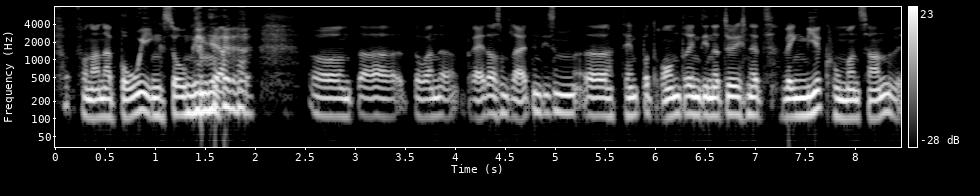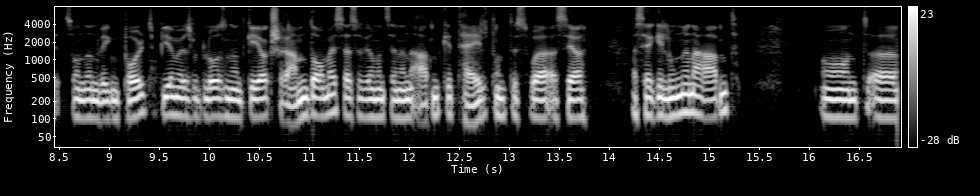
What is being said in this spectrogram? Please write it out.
von einer Boeing so ungefähr. Und äh, da waren 3000 Leute in diesem äh, Tempodrom drin, die natürlich nicht wegen mir gekommen sind, sondern wegen Polt, Biermöselblosen und Georg Schramm damals. Also wir haben uns einen Abend geteilt und das war ein sehr, ein sehr gelungener Abend. Und äh,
